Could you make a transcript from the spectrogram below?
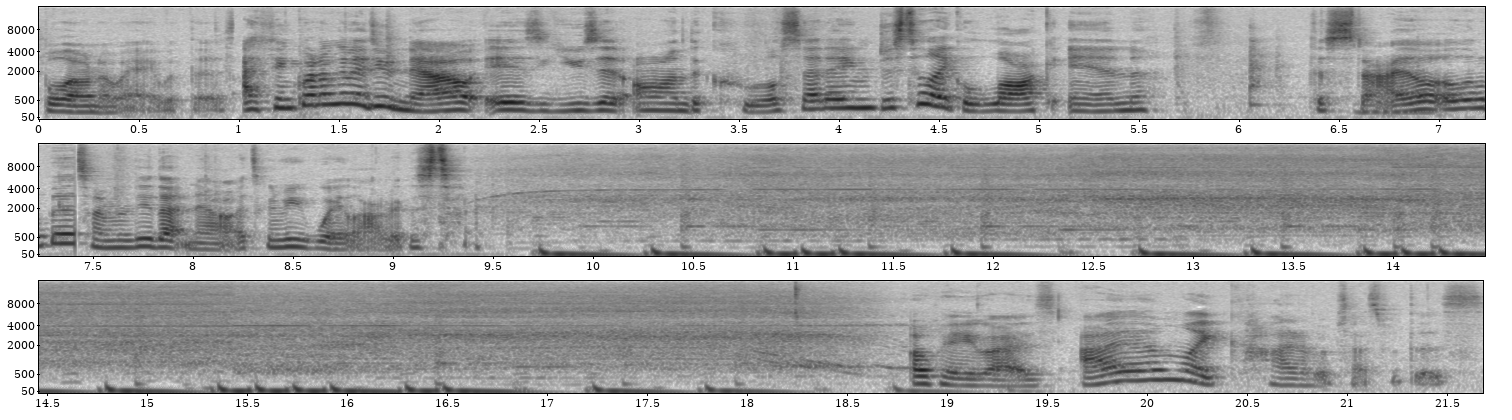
blown away with this. I think what I'm gonna do now is use it on the cool setting just to like lock in the style a little bit. So I'm gonna do that now. It's gonna be way louder this time. Okay, you guys, I am like kind of obsessed with this.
